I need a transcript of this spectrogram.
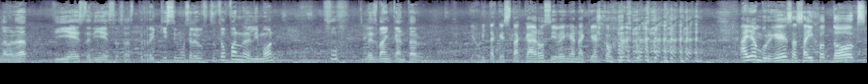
la verdad, 10 de 10. O sea, riquísimo. Si les fan del limón, les va a encantar. Y ahorita que está caro, si vengan aquí a comer. hay hamburguesas, hay hot dogs,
